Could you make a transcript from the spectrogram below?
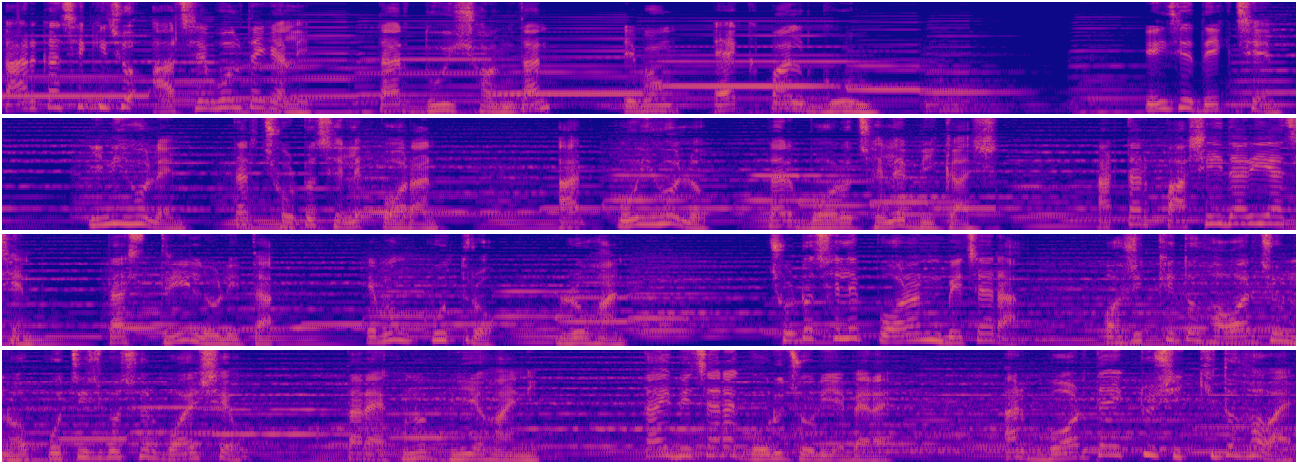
তার কাছে কিছু আছে বলতে গেলে তার দুই সন্তান এবং এক পাল গরু। এই যে দেখছেন, ইনি হলেন তার ছোট ছেলে পরাণ, আর ওই হলো তার বড় ছেলে বিকাশ। আর তার পাশেই দাঁড়িয়ে আছেন তার স্ত্রী ললিতা এবং পুত্র রোহান। ছোট ছেলে পরাণ বেচারা অশিক্ষিত হওয়ার জন্য পঁচিশ বছর বয়সেও তার এখনও বিয়ে হয়নি। তাই বেচারা গরু চড়িয়ে বেড়ায়। আর বর্দা একটু শিক্ষিত হওয়ায়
